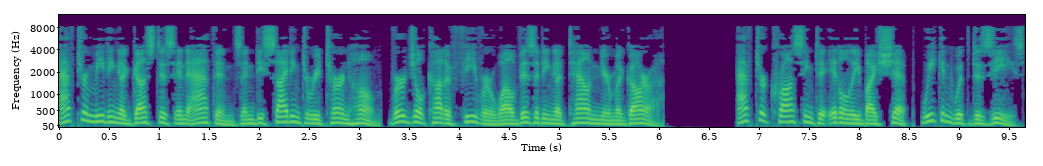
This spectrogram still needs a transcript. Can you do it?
After meeting Augustus in Athens and deciding to return home, Virgil caught a fever while visiting a town near Megara. After crossing to Italy by ship, weakened with disease,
